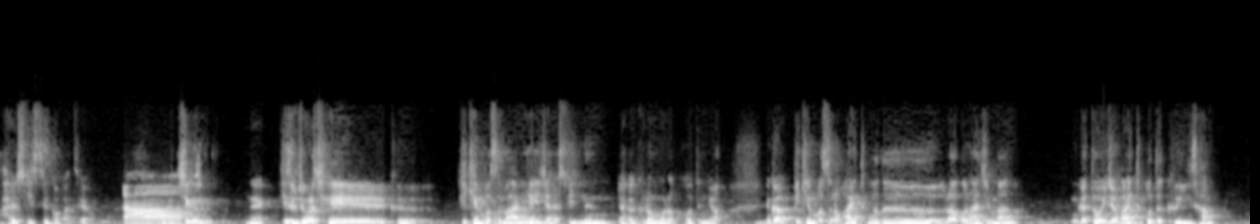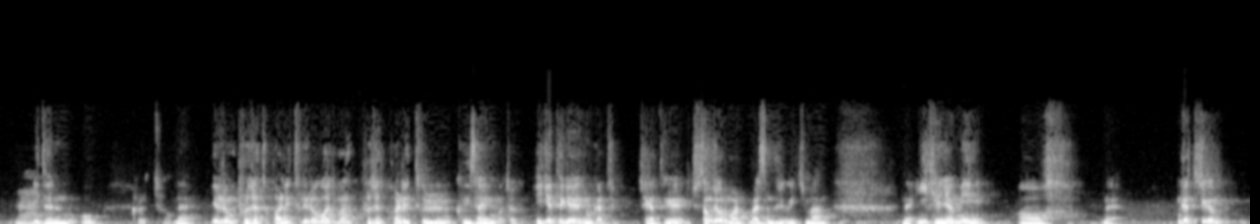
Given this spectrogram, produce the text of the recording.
할 수 있을 것 같아요. 아, 그러니까 지금, 네, 기술적으로 제일 그, BeeCanvas 많이 이제 할 수 있는 약간 그런 거거든요. 그러니까 BeeCanvas는 화이트보드라고는 하지만, 그러니까 또 이제 화이트보드 그 이상이 음, 되는 거고, 그렇죠. 네, 예를 들면 프로젝트 관리 툴이라고 하지만 프로젝트 관리 툴 그 이상인 거죠. 이게 되게 그러니까 지- 제가 되게 추상적으로 말, 말씀드리고 있지만 네, 이 개념이 어, 네, 그러니까 지금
